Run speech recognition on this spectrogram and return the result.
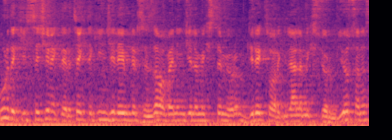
Buradaki seçenekleri tek tek inceleyebilirsiniz ama ben incelemek istemiyorum, direkt olarak ilerlemek istiyorum diyorsanız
